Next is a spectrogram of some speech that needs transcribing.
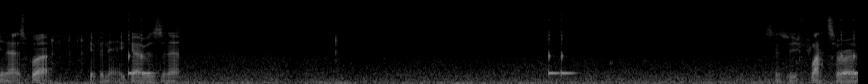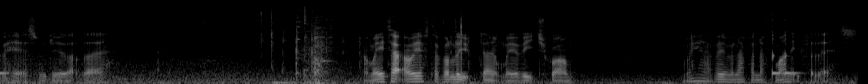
you know, it's worth giving it a go, isn't it? Seems to be flatter over here, so we'll do that there. And we, need to, we have to have a loop, don't we, of each one. We don't even have enough money for this.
